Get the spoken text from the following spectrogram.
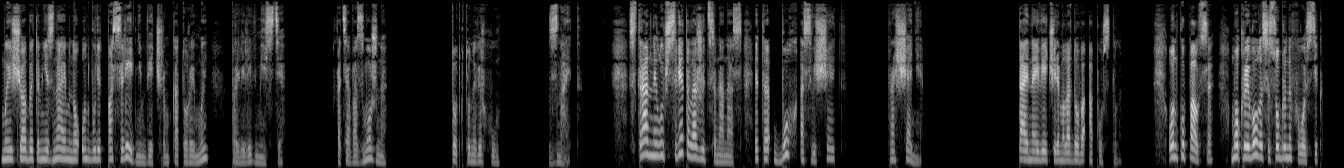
Мы еще об этом не знаем, но он будет последним вечером, который мы провели вместе. Хотя, возможно, тот, кто наверху, знает. Странный луч света ложится на нас. Это Бог освещает прощание. Тайная вечеря молодого апостола. Он купался, мокрые волосы собраны в хвостик,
